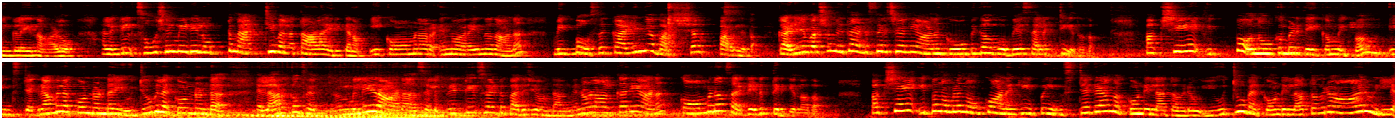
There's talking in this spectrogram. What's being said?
മിങ്കിൾ ചെയ്യുന്ന ആളോ അല്ലെങ്കിൽ സോഷ്യൽ മീഡിയയിൽ ഒട്ടും ആക്റ്റീവ് അല്ലാത്ത ആളായിരിക്കണം ഈ കോമണർ എന്ന് പറയുന്നതാണ് ബിഗ് ബോസ് കഴിഞ്ഞ വർഷം പറഞ്ഞത്. കഴിഞ്ഞ വർഷം ഇതനുസരിച്ച് തന്നെയാണ് ഗോപിക ഗോപിയെ സെലക്ട് ചെയ്തത്. പക്ഷേ ഇപ്പോൾ നോക്കുമ്പോഴത്തേക്കും ഇപ്പം ഇൻസ്റ്റഗ്രാമിൽ അക്കൗണ്ട് ഉണ്ട് യൂട്യൂബിൽ അക്കൗണ്ട് ഉണ്ട് എല്ലാവർക്കും ഫെമിലിയർ ആണ് സെലിബ്രിറ്റീസുമായിട്ട് പരിചയമുണ്ട് അങ്ങനെയുള്ള ആൾക്കാരെയാണ് കോമണേഴ്സ് ആയിട്ട് എടുത്തിരിക്കുന്നത്. പക്ഷേ ഇപ്പം നമ്മൾ നോക്കുവാണെങ്കിൽ ഇപ്പം ഇൻസ്റ്റാഗ്രാം അക്കൗണ്ട് ഇല്ലാത്തവരോ യൂട്യൂബ് അക്കൗണ്ട് ഇല്ലാത്തവരോ ആരും ഇല്ല.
